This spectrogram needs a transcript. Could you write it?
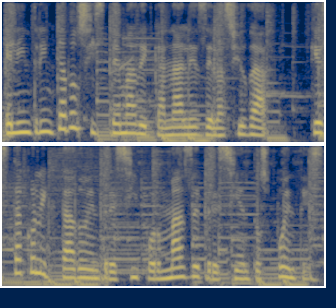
El intrincado sistema de canales de la ciudad, que está conectado entre sí por más de 300 puentes,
